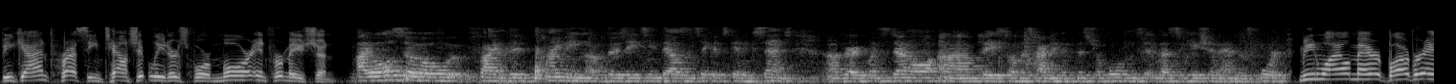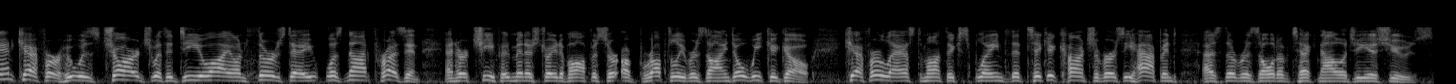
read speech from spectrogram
began pressing township leaders for more information. I also find the timing of those 18,000 tickets getting sent uh, very coincidental um, based on the timing of Mr. Holden's investigation and report. Meanwhile, Mayor Barbarann Keffer, who was charged with a DUI on Thursday, was not present, and her chief administrative officer abruptly resigned a week ago. Keffer last month explained the ticket controversy happened as the result of technology issues.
